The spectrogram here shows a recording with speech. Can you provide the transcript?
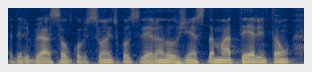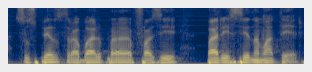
a deliberação comissões, considerando a urgência da matéria, então suspendo o trabalho para fazer parecer na matéria.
